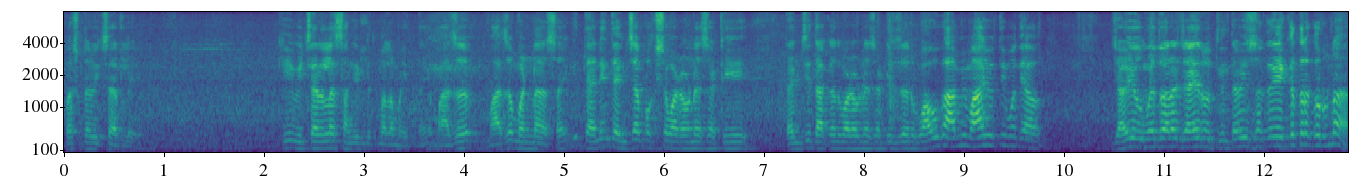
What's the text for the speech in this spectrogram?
प्रश्न विचारले. की विचारायला सांगितलेत मला माहीत नाही. माझं माझं म्हणणं असं आहे की त्यांनी त्यांच्या पक्ष वाढवण्यासाठी त्यांची ताकद वाढवण्यासाठी जर वाहू का आम्ही महायुतीमध्ये आहोत. ज्यावेळी उमेदवार जाहीर होतील त्यावेळी सगळे एकत्र करू ना.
